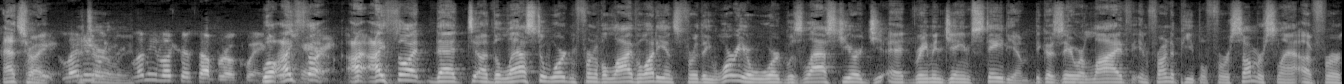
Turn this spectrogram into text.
That's Let right. me, let, It's me, early. let me look this up real quick. Well, I thought I, I thought that uh, the last award in front of a live audience for the Warrior Award was last year at Raymond James Stadium because they were live in front of people for SummerSlam uh, for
